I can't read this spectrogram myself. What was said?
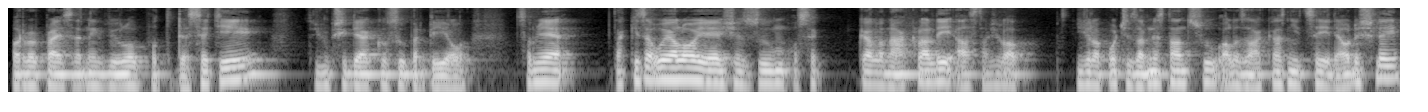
forward price earnings by bylo pod 10, což mi přijde jako super deal. Co mě taky zaujalo je, že Zoom osekal náklady a snažila, snížila počet zaměstnanců, ale zákazníci ji neodešli.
